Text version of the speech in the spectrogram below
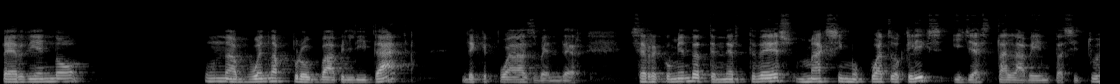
perdiendo una buena probabilidad de que puedas vender. Se recomienda tener tres, máximo cuatro clics y ya está la venta. Si tú,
